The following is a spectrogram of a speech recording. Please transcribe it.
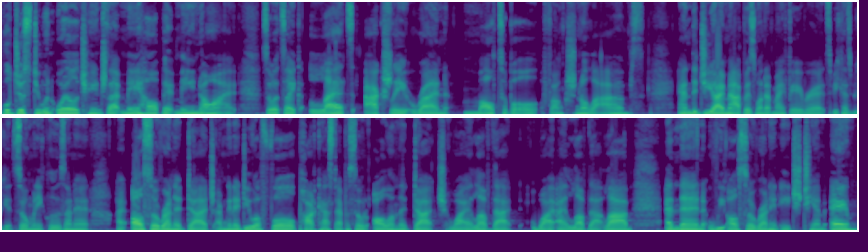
we'll just do an oil change. That may help it may not. So it's like let's actually run multiple functional labs and the GI map is one of my favorites because we get so many clues on it. I also run a Dutch. I'm going to do a full podcast episode all on the Dutch, why I love that, why I love that lab. And then we also run an HTMA.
